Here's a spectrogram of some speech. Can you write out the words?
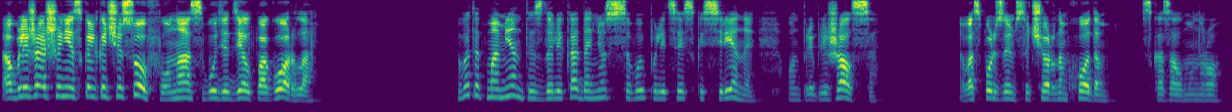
А в ближайшие несколько часов у нас будет дел по горло». В этот момент издалека донесся вой полицейской сирены. Он приближался. «Воспользуемся черным ходом», — сказал Мунро.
